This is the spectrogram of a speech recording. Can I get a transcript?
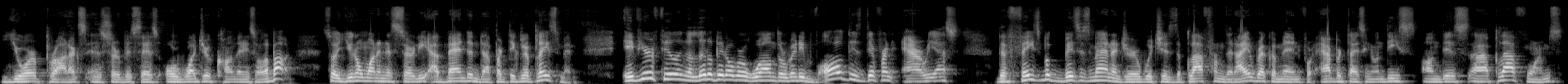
your products and services or what your content is all about. So you don't want to necessarily abandon that particular placement. If you're feeling a little bit overwhelmed already with all these different areas, the Facebook Business Manager, which is the platform that I recommend for advertising on these, on these uh, platforms,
